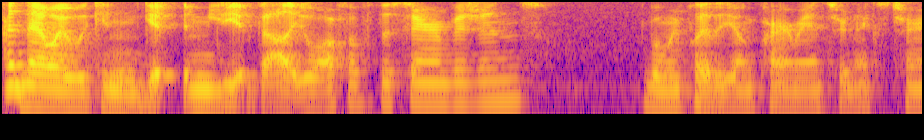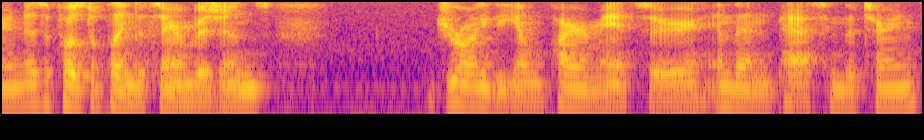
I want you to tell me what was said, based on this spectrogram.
And that way we can get immediate value off of the Serum Visions when we play the Young Pyromancer next turn, as opposed to playing the Serum Visions, drawing the Young Pyromancer, and then passing the turn.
